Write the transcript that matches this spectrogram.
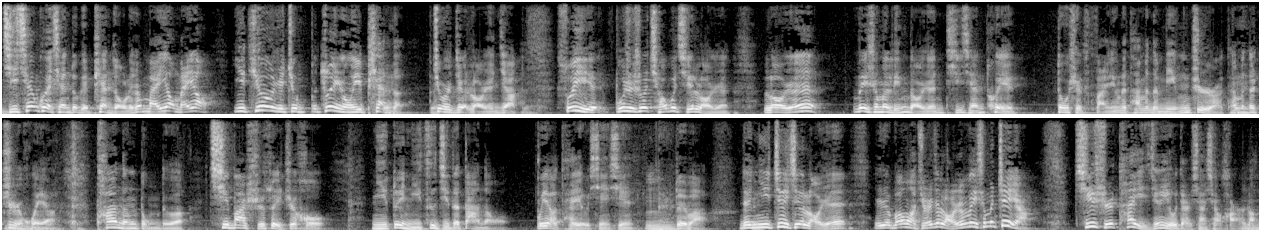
几千块钱都给骗走了，说买药买药，一听就最容易骗的。就是这老人家，所以不是说瞧不起老人，老人为什么领导人提前退，都是反映了他们的明智啊，他们的智慧啊，他能懂得七八十岁之后，你对你自己的大脑不要太有信心，嗯，对吧？那你这些老人，呃往往觉得这老人为什么这样？其实他已经有点像小孩了。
